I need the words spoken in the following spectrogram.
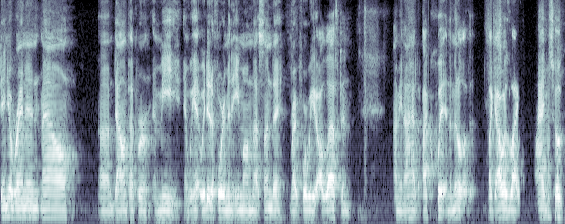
Danielle Brandon, Mal, um, Dallin Pepper, and me, and we had we did a forty minute EMOM that Sunday right before we all left, and I mean, I had I quit in the middle of it. Like I was like I took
